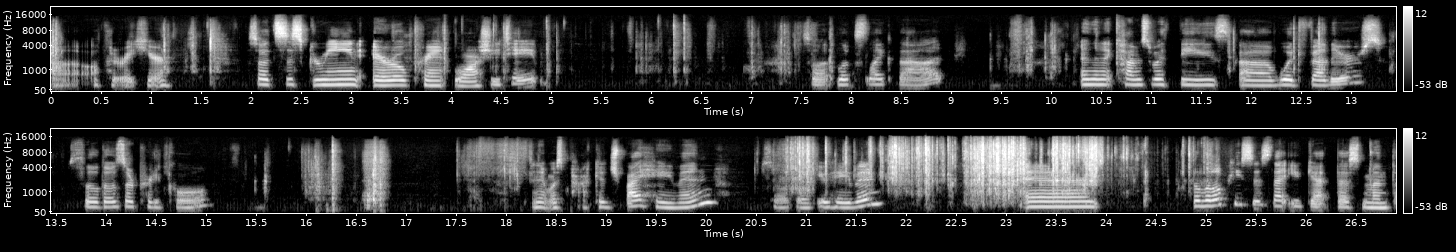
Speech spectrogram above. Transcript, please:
Uh, I'll put it right here. So it's this green arrow print washi tape. So it looks like that. And then it comes with these uh, wood feathers. So those are pretty cool. And it was packaged by Haven. So thank you, Haven. And the little pieces that you get this month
